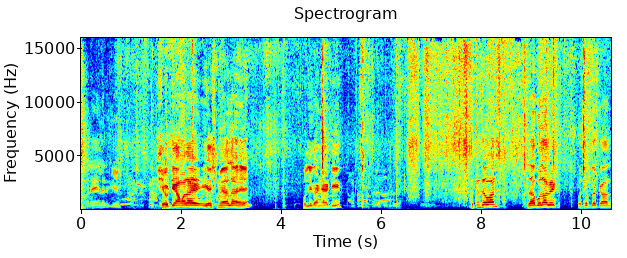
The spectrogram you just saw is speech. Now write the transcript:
मला आहे. शेवटी आम्हाला यश मिळालं आहे. होली काढण्यासाठी सचिन चव्हाण जरा बोला वेग दोन शब्द काल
